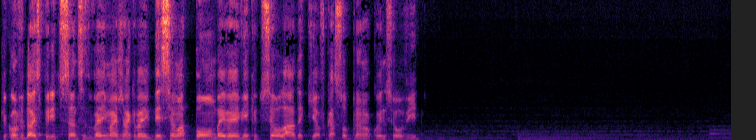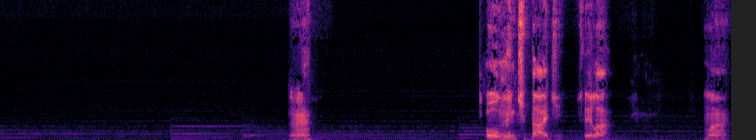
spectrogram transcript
Que convidar o Espírito Santo, você vai imaginar que vai descer uma pomba e vai vir aqui do seu lado aqui, ó, ficar soprando uma coisa no seu ouvido. né? Ou uma entidade, sei lá, uma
